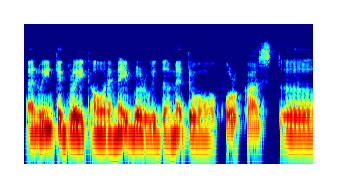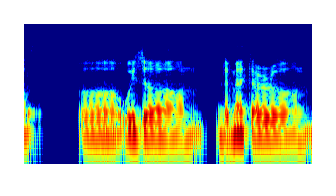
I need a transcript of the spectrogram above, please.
and we integrate our enabler with the meteo forecast uh, with um, the matter um,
